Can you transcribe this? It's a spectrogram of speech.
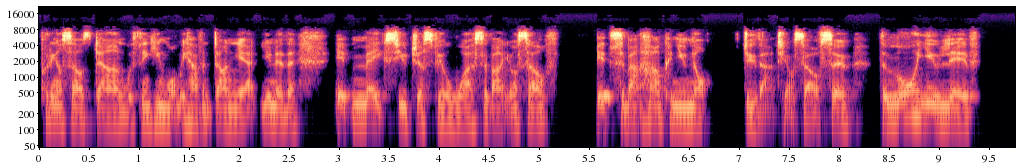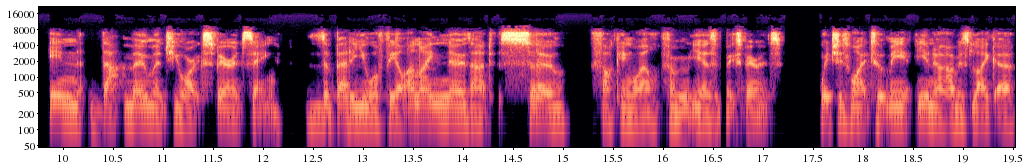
putting ourselves down, we're thinking what we haven't done yet. You know, that it makes you just feel worse about yourself. It's about how can you not do that to yourself? So the more you live in that moment you are experiencing, the better you will feel. And I know that so fucking well from years of experience, which is why it took me, you know, I was like a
